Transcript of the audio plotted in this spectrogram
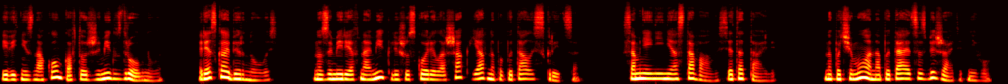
И ведь незнакомка в тот же миг вздрогнула, резко обернулась, но, замерев на миг, лишь ускорила шаг, явно попыталась скрыться. Сомнений не оставалось, это Тайли. Но почему она пытается сбежать от него?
